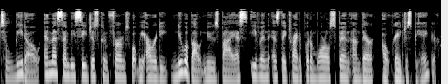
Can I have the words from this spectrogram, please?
Toledo. MSNBC just confirms what we already knew about news bias, even as they try to put a moral spin on their outrageous behavior.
